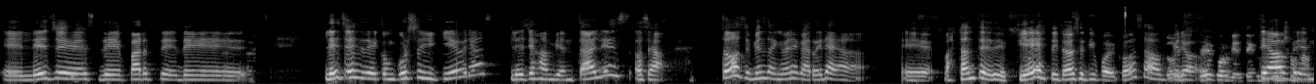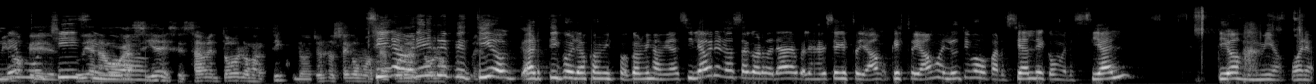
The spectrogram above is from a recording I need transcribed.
eh, leyes de parte de leyes de concursos y quiebras, leyes ambientales, o sea, todos se piensan que una carrera eh, bastante de fiesta y todo ese tipo de cosas, pero porque tengo te aprendes muchísimo. estudian abogacía y se saben todos los artículos. Yo no sé cómo sí, no, habré repetido artículos con mis, con mis amigas. Si Laura no se acordará de las veces que estudiamos, que estudiamos el último parcial de comercial, Dios mío, bueno.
